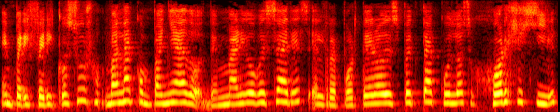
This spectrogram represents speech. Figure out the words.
en Periférico Sur. Van acompañado de Mario Besares, el reportero de espectáculos, Jorge Gil,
